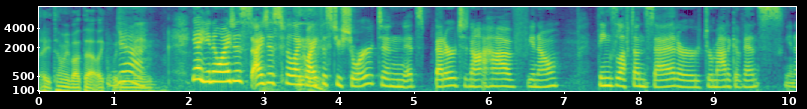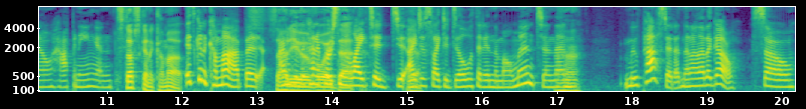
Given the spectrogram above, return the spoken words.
Hey, tell me about that. Like, what Yeah. do you mean? Yeah, you know, I just I just feel like life is too short and it's better to not have, you know, things left unsaid or dramatic events, you know, happening and Stuff's going to come up. it's going to come up, but So I'm the kind of person that? that like to de- I just like to deal with it in the moment and then Uh-huh. Move past it and then I let it go. So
